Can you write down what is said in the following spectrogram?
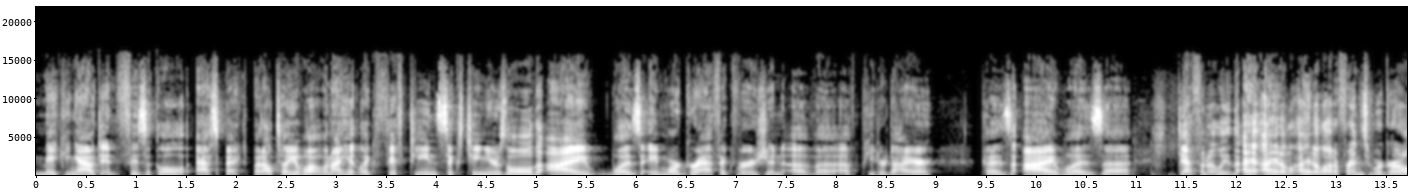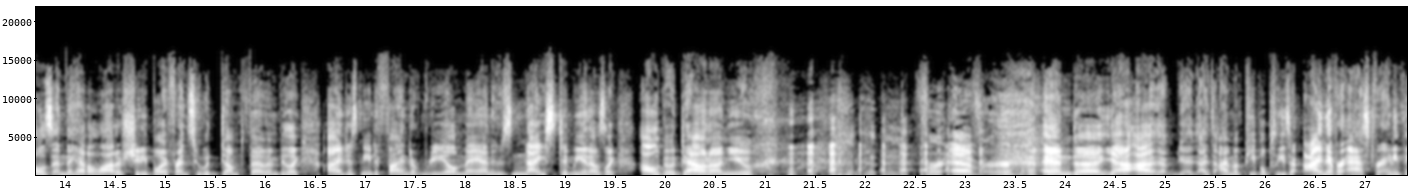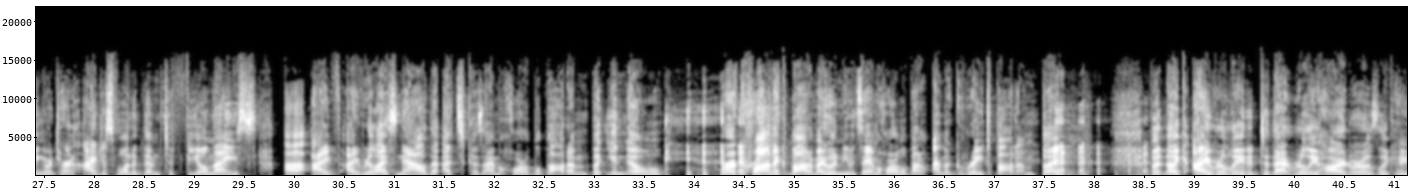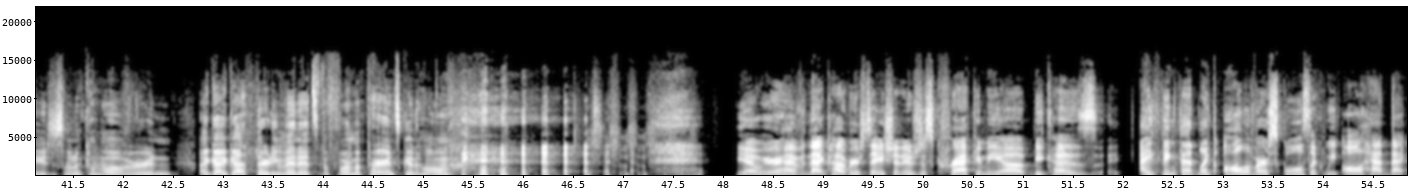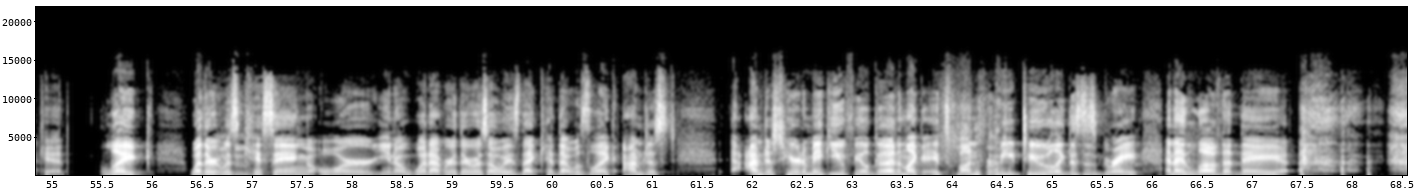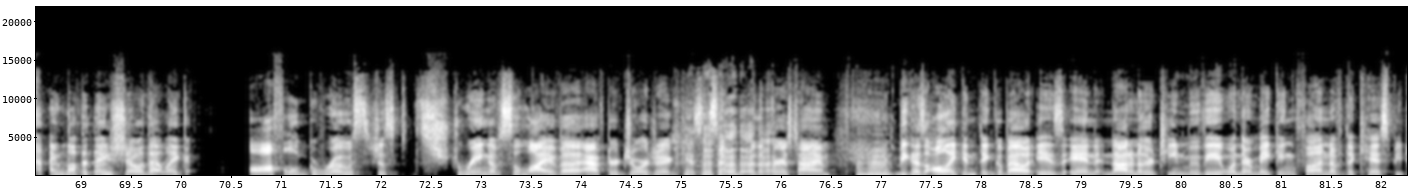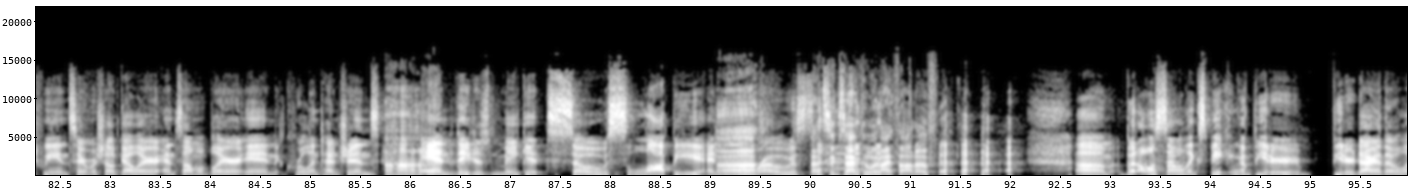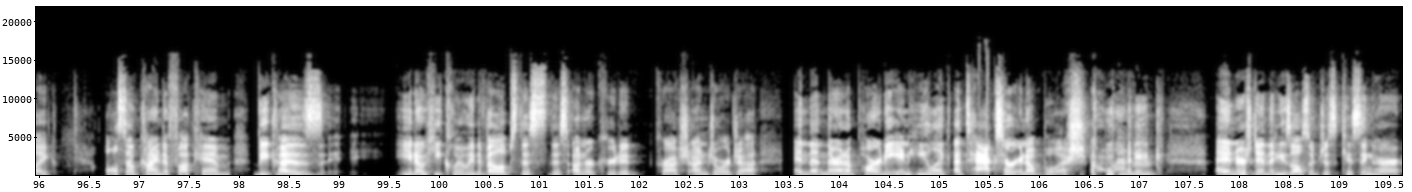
making out and physical aspect. But I'll tell you what, when I hit like 15, 16 years old, I was a more graphic version of, uh, of Peter Dyer. Because I was uh, definitely, I, I, had a, I had a lot of friends who were girls, and they had a lot of shitty boyfriends who would dump them and be like, I just need to find a real man who's nice to me. And I was like, I'll go down on you. Forever. and uh, yeah, I, I, I'm a people pleaser. I never asked for anything in return. I just wanted them to feel nice. Uh, I I realize now that it's because I'm a horrible bottom, but you know, or a chronic bottom. I wouldn't even say I'm a horrible bottom. I'm a great bottom, but but like I related to that really hard. Where I was like, hey, you just want to come over and I got, got 30 minutes before my parents get home. Yeah, we were having that conversation. It was just cracking me up because I think that like all of our schools, like we all had that kid. Like whether it was mm-hmm. kissing or, you know, whatever, there was always that kid that was like, I'm just I'm just here to make you feel good and like it's fun for me too. Like this is great. And I love that they I love that they show that like awful gross just string of saliva after Georgia kisses him for the first time because all I can think about is in not another teen movie when they're making fun of the kiss between Sarah Michelle Gellar and Selma Blair in Cruel Intentions and they just make it so sloppy and Ugh, gross. That's exactly what I thought of. Um, but also like speaking of Peter Peter Dyer though, like also kind of fuck him because you know he clearly develops this this unrecruited crush on Georgia, and then they're at a party and he like attacks her in a bush. Mm-hmm. like I understand that he's also just kissing her.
